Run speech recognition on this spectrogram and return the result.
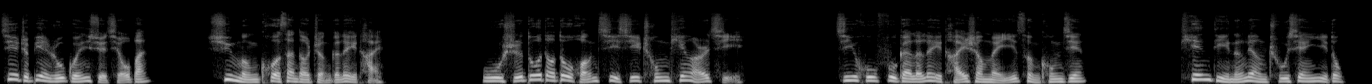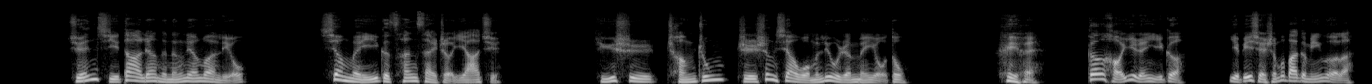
接着便如滚雪球般迅猛扩散到整个擂台。五十多道斗皇气息冲天而起，几乎覆盖了擂台上每一寸空间。天地能量出现异动，卷起大量的能量乱流，向每一个参赛者压去。于是场中只剩下我们六人没有动。嘿嘿。刚好一人一个，也别选什么八个名额了，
